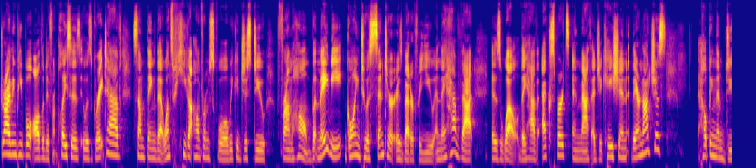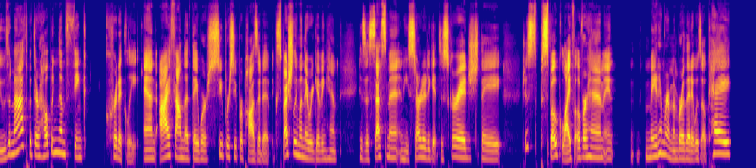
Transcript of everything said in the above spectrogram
driving people all the different places. It was great to have something that once he got home from school, we could just do from home. But maybe going to a center is better for you. And they have that as well. They have experts in math education. They're not just helping them do the math, but they're helping them think critically. And I found that they were super, super positive, especially when they were giving him his assessment and he started to get discouraged. They just spoke life over him and made him remember that it was okay,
